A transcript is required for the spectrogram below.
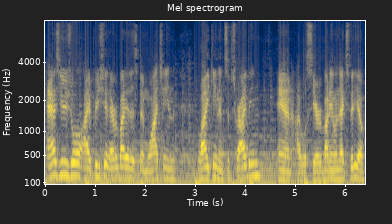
as usual i appreciate everybody that's been watching liking and subscribing and i will see everybody on the next video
